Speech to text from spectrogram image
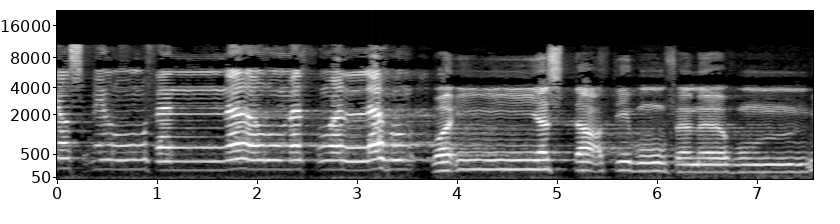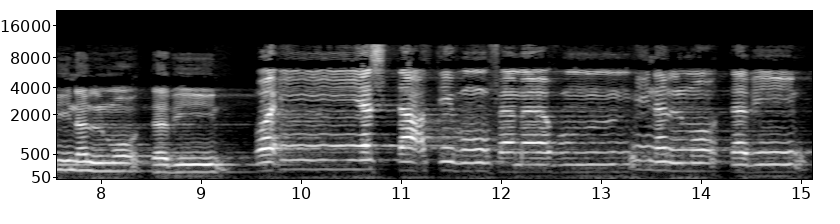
يصبروا فالنار مثوى لهم. وإن يستعتبوا فما هم من المعتبين. وإن يستعتبوا فما هم من المعتبين.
